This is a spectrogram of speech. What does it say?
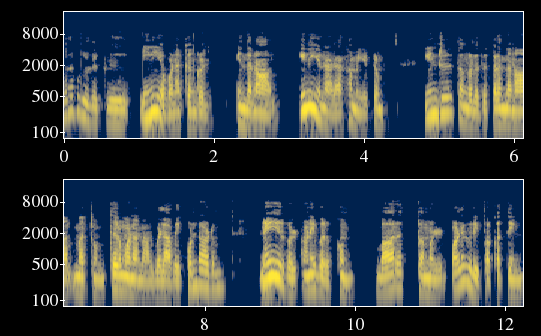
உறவுகளுக்கு இனிய வணக்கங்கள். இந்த நாள் இனிய நாளாக அமையட்டும். இன்று தங்களது பிறந்த நாள் மற்றும் திருமண நாள் விழாவை கொண்டாடும் நேயர்கள் அனைவருக்கும் பாரத் தமிழ் வலையொலி பக்கத்தின்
